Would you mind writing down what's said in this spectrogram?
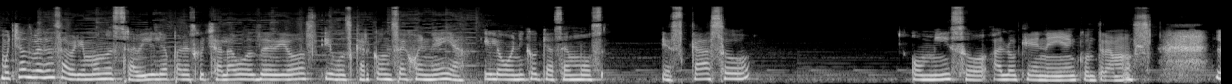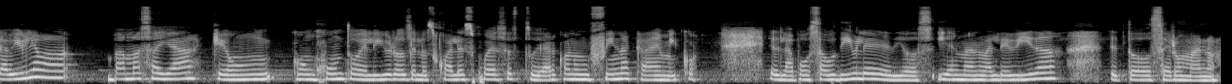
Muchas veces abrimos nuestra Biblia para escuchar la voz de Dios y buscar consejo en ella, y lo único que hacemos es caso omiso a lo que en ella encontramos. La Biblia va más allá que un conjunto de libros de los cuales puedes estudiar con un fin académico. Es la voz audible de Dios y el manual de vida de todo ser humano.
